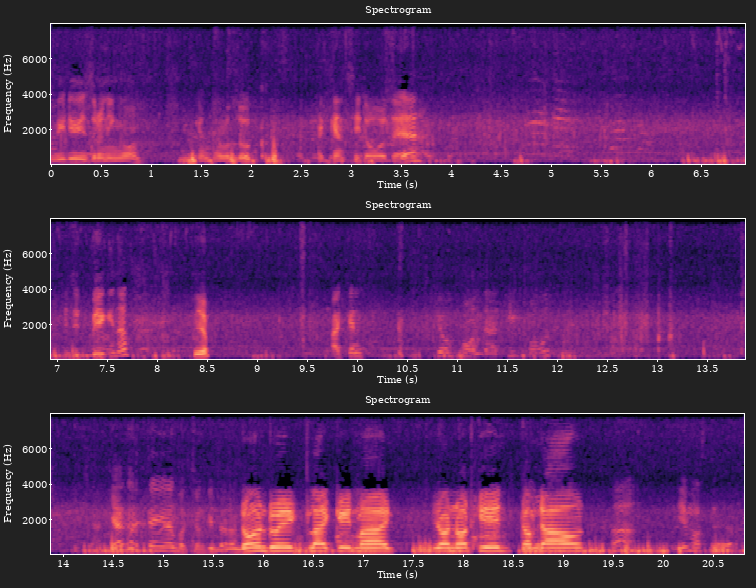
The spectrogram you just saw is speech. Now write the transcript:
Video is running on. You can have a look. I can see it over there. Is it big enough? Yep. I can jump on that hip Don't do it like kid, Mike. You're not kid. Come down. हाँ ये मस्त है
